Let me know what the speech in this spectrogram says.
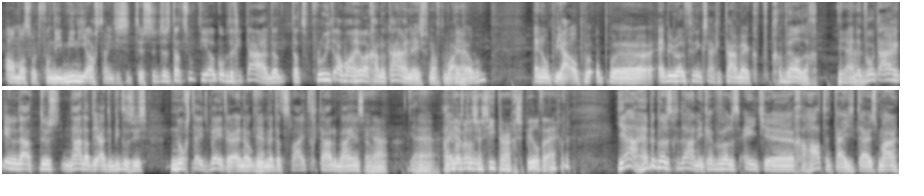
allemaal soort van die mini-afstandjes ertussen. Dus dat zoekt hij ook op de gitaar. Dat, dat vloeit allemaal heel erg aan elkaar ineens vanaf de White Ja. Album. En op, ja, op, op eh, Abbey Road vind ik zijn gitaarwerk geweldig. Ja. En het wordt eigenlijk inderdaad dus, nadat hij uit de Beatles is, nog steeds beter. En ook weer Ja. met dat slide gitaar erbij en zo. Ja. Ja, ja. Heb jij wel eens toen- een sitar gespeeld eigenlijk? heb ik wel eens gedaan. Ik heb er wel eens eentje gehad een tijdje thuis. Maar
